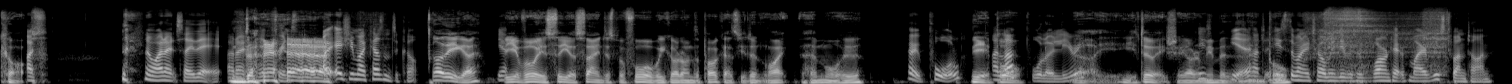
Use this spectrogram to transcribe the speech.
cops. no, I don't say that. I don't have friends. I, actually, my cousin's a cop. oh, there you go. But you've always see you're saying just before we got on the podcast, you didn't like him or her. Oh, Paul. Yeah, I love Paul O'Leary. Oh, you you do actually. I He's- remember that. yeah, name, he's the one who told me there was a warrant out for my arrest one time.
